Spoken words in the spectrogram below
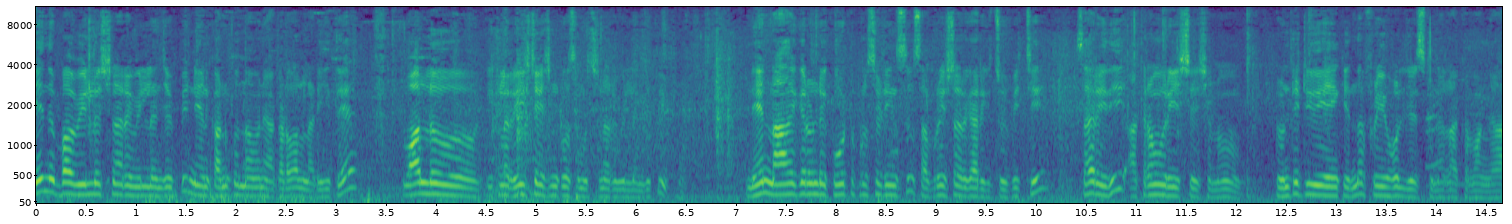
ఏంది బా వీళ్ళు వచ్చినారు వీళ్ళు అని చెప్పి నేను కనుక్కుందామని అక్కడ వాళ్ళని అడిగితే వాళ్ళు ఇట్లా రిజిస్ట్రేషన్ కోసం వచ్చినారు వీళ్ళు అని చెప్పి ఇప్పుడు నేను నా దగ్గర ఉండే కోర్టు ప్రొసీడింగ్స్ సబ్ రిజిస్టర్ గారికి చూపించి సార్ ఇది అక్రమ రిజిస్ట్రేషను. ట్వంటీ టూ ఏ కింద ఫ్రీ హోల్డ్ చేసుకున్నారు అక్రమంగా.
